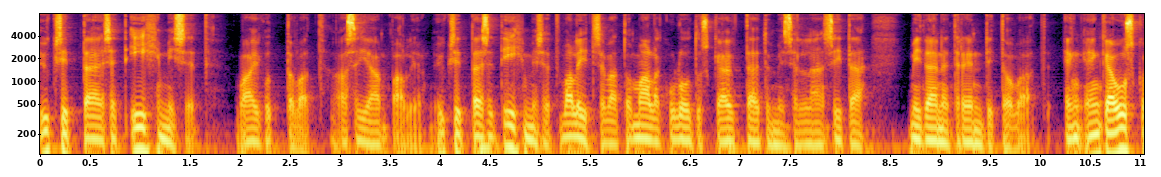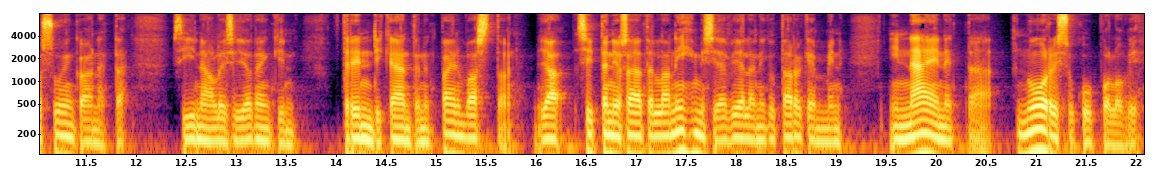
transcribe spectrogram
yksittäiset ihmiset vaikuttavat asiaan paljon. Yksittäiset ihmiset valitsevat omalla kulutuskäyttäytymisellään sitä, mitä ne trendit ovat. En, enkä usko suinkaan, että siinä olisi jotenkin trendi kääntynyt päinvastoin. Ja sitten jos ajatellaan ihmisiä vielä niin kuin tarkemmin, niin näen, että nuori sukupolvi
